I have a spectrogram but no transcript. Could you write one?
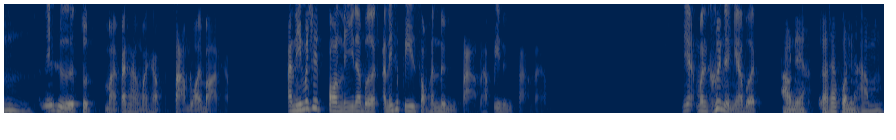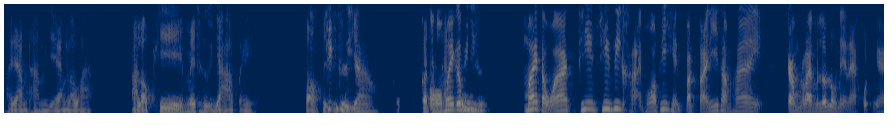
อืมอันนี้คือจุดหมายปลายทางไหมครับ300บาทครับ อันนี้ไม่ใช่ตอนนี้นะเบิร์ตอันนี้คือปี2013นะครับ ปี13นะครับ เนี่ยมันขึ้นอย่างเงี้ยเบิร์ตเอาเนี่ย แล้วถ้าคนถามพยายามถามแย้งแล้วว่าอ่าแล้วพี่ไม่ถือยาวไป ต่อไปพี่อีกถือยาวก็จะอ๋อไม่ขาดก็ทุนพี่ไม่แต่ว่าที่ที่พี่ขายเพราะว่าพี่เห็นปัจจัยที่ทำให้กำไรมันลดลงในอนาคตไง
